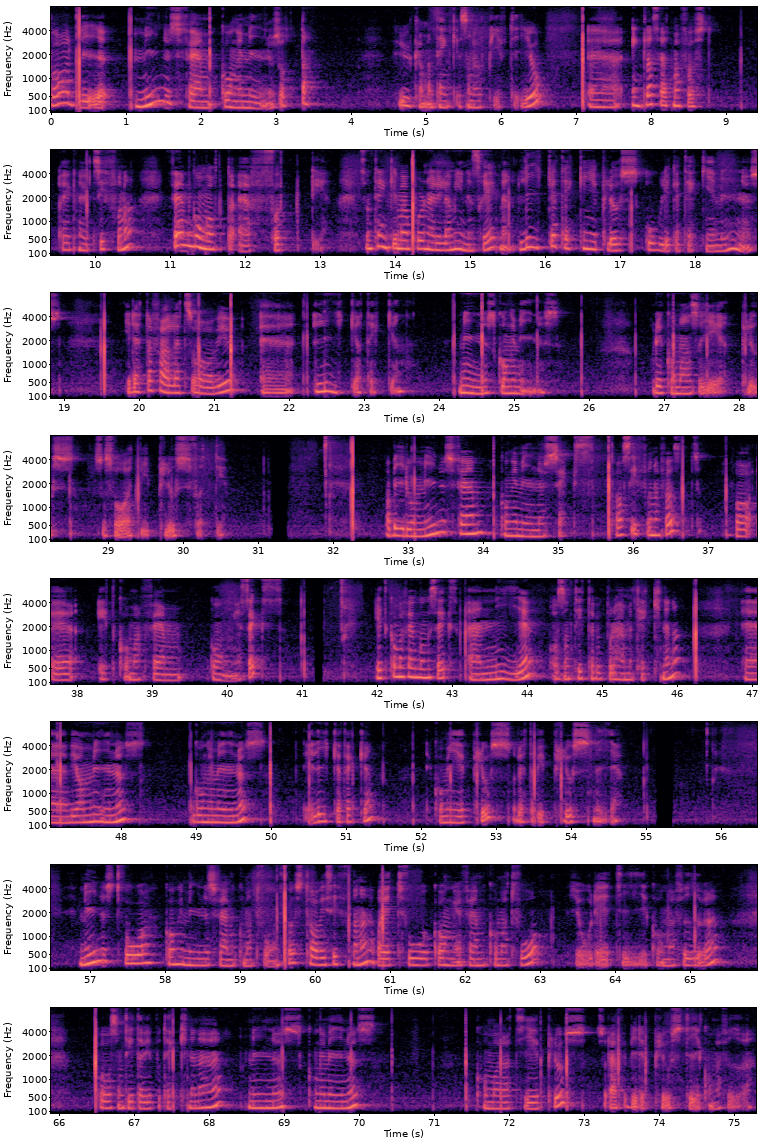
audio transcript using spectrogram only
Vad blir minus 5 gånger minus 8? Hur kan man tänka sådana uppgifter? Jo, eh, enklast är att man först räknar ut siffrorna. 5 gånger 8 är 40. Sen tänker man på den här lilla minnesregeln. Lika tecken ger plus, olika tecken ger minus. I detta fallet så har vi ju eh, lika tecken. Minus gånger minus. Och det kommer alltså ge plus. Så svaret blir plus 40. Vad blir då minus 5 gånger minus 6? Ta siffrorna först. Vad är 1,5 gånger 6? 1,5 gånger 6 är 9. Och så tittar vi på det här med tecknen. Eh, vi har minus gånger minus. Det är lika tecken. Det kommer ge plus och detta blir plus 9. Minus 2 gånger minus 5,2. Först tar vi siffrorna. Vad är 2 gånger 5,2? Jo, det är 10,4. Och så tittar vi på tecknen här. Minus gånger minus kommer att ge plus, så därför blir det plus 10,4.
